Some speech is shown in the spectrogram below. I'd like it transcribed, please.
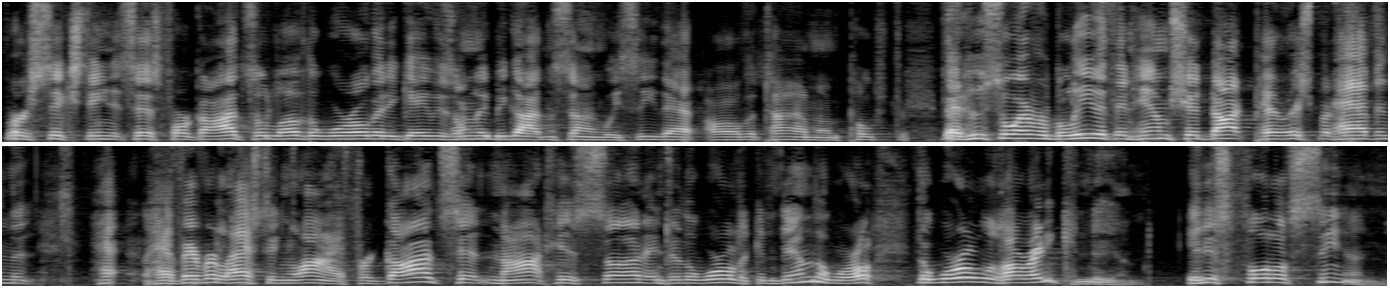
Verse 16, it says, For God so loved the world that he gave his only begotten Son. We see that all the time on posters. That whosoever believeth in him should not perish, but have, in the, ha, have everlasting life. For God sent not his Son into the world to condemn the world. The world was already condemned. It is full of sin,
